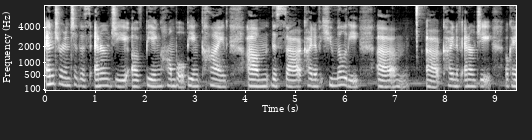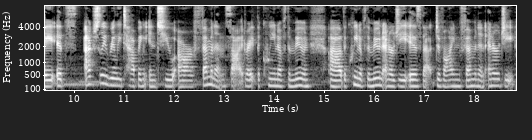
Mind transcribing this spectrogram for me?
enter into this energy of being humble, being kind, um, this uh, kind of humility. Um, uh, kind of energy. Okay, it's actually really tapping into our feminine side, right? The queen of the moon, uh, the queen of the moon energy is that divine feminine energy,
